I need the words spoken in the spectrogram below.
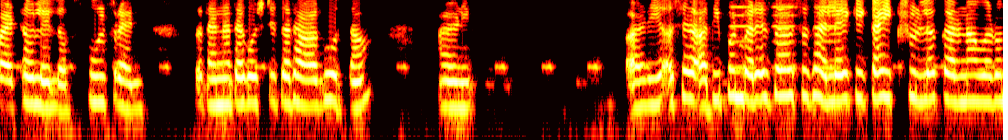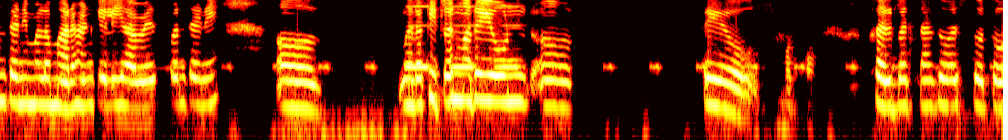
पाठवलेलं स्कूल फ्रेंड तर त्यांना त्या गोष्टीचा राग होता आणि आणि असे आधी पण बरेचदा असं झालंय की काही क्षुल्लक कारणावरून त्यांनी मला मारहाण केली यावेळेस पण त्यांनी मला किचनमध्ये येऊन ते खलबत्ता जो असतो तो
